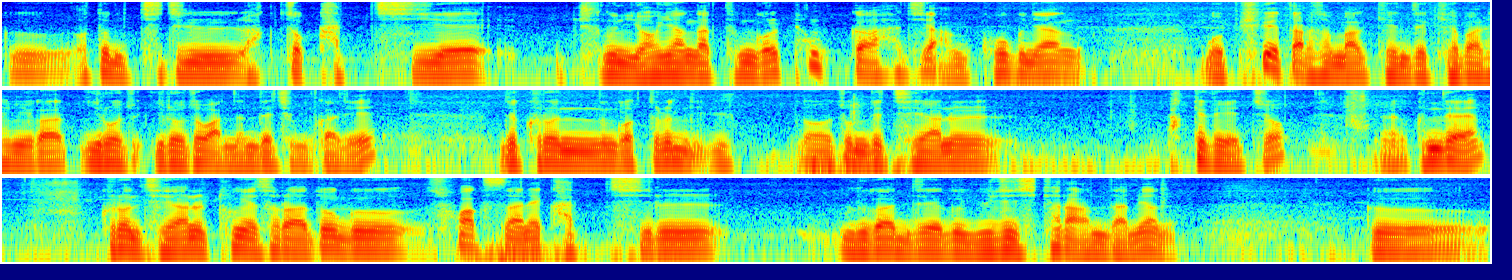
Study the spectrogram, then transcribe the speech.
그 어떤 지질학적 가치에 주는 영향 같은 걸 평가하지 않고 그냥 뭐 필요에 따라서 막 이제 개발 행위가 이루어져, 이루어져 왔는데 지금까지 이제 그런 것들은 일- 어, 좀 이제 제한을 받게 되겠죠. 예, 근데 그런 제한을 통해서라도 그 송악산의 가치를 우리가 이제 그 유지시켜 나간다면 그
